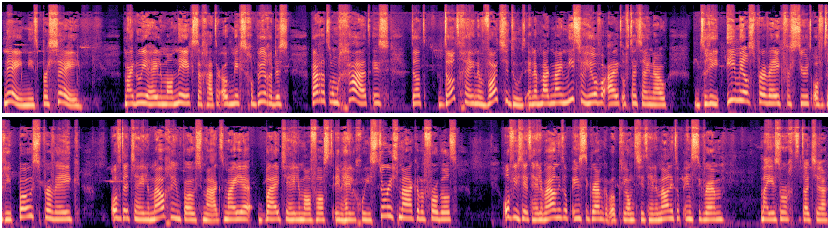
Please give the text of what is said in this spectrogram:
Nee, niet per se. Maar doe je helemaal niks, dan gaat er ook niks gebeuren. Dus waar het om gaat, is dat datgene wat je doet, en het maakt mij niet zo heel veel uit of dat jij nou drie e-mails per week verstuurt of drie posts per week. Of dat je helemaal geen post maakt, maar je bijt je helemaal vast in hele goede stories maken bijvoorbeeld. Of je zit helemaal niet op Instagram. Ik heb ook klanten die zitten helemaal niet op Instagram. Maar je zorgt dat je,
